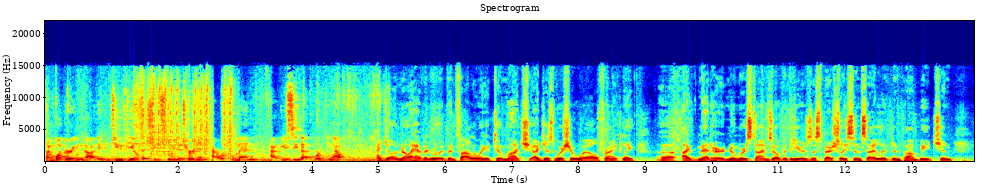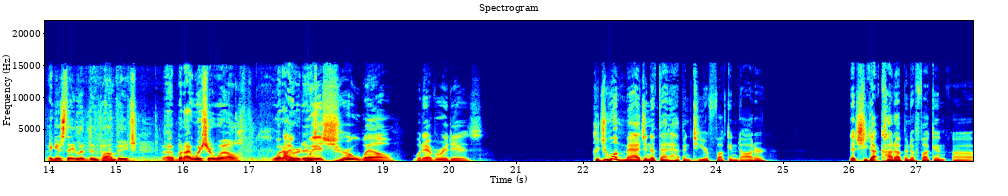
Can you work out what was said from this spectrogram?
I'm wondering, uh, do you feel that she's going to turn in powerful men? How do you see that working out? I don't know. I haven't really been following it too much. I just wish her well, frankly. Uh, I've met her numerous times over the years, especially since I lived in Palm Beach, and I guess they lived in Palm Beach. Uh, but I wish her well, whatever I it is. wish her well, whatever it is. Could you imagine if that happened to your fucking daughter? That she got caught up in a fucking uh,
